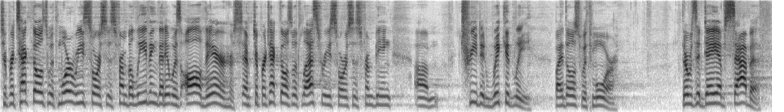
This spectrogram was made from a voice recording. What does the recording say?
to protect those with more resources from believing that it was all theirs, and to protect those with less resources from being um, treated wickedly by those with more. There was a day of Sabbath.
